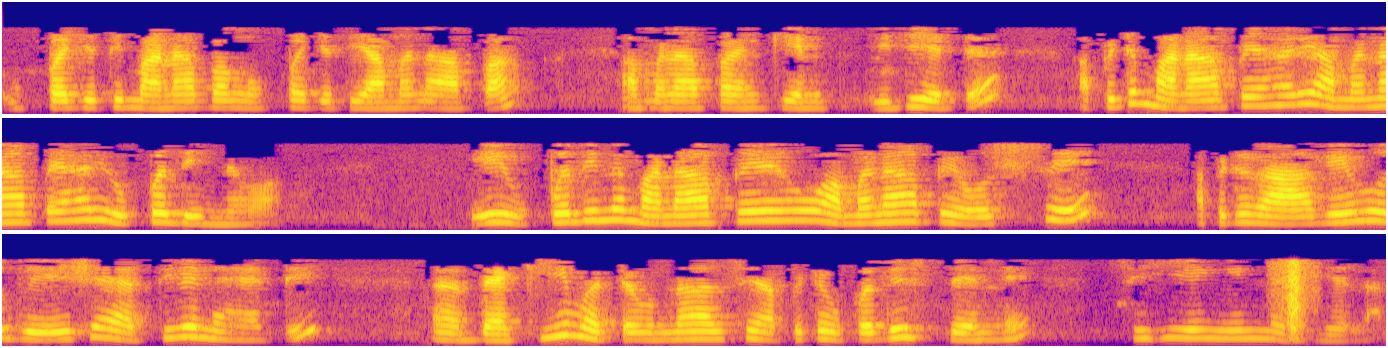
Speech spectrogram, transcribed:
uppajjati මනාපං uppajjati යමනාපං අමනාපං කියන විදිහට අපිට මනාපය හරි අමනාපය හරි උපදිනවා. ඒ උපදින මනාපය හෝ අමනාපය ඔස්සේ අපිට රාගය හෝ ද්වේෂය ඇති වෙන හැටි දැකීමට උන්වහන්සේ අපිට උපදෙස් දෙන්නේ සිහියෙන් ඉන්න කියලා.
